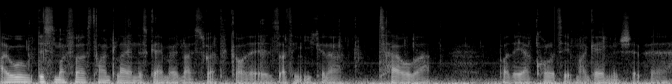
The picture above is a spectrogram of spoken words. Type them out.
I will. This is my first time playing this game mode, and I swear to God it is. I think you can uh, tell that by the uh, quality of my gamemanship here.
